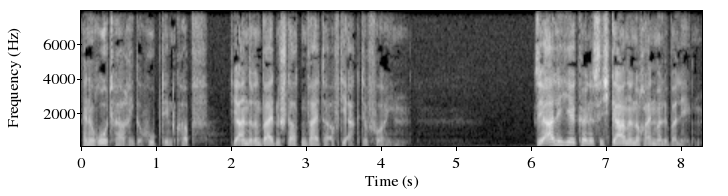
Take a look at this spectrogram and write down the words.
Eine Rothaarige hob den Kopf, die anderen beiden starrten weiter auf die Akte vor ihnen. Sie alle hier können es sich gerne noch einmal überlegen.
